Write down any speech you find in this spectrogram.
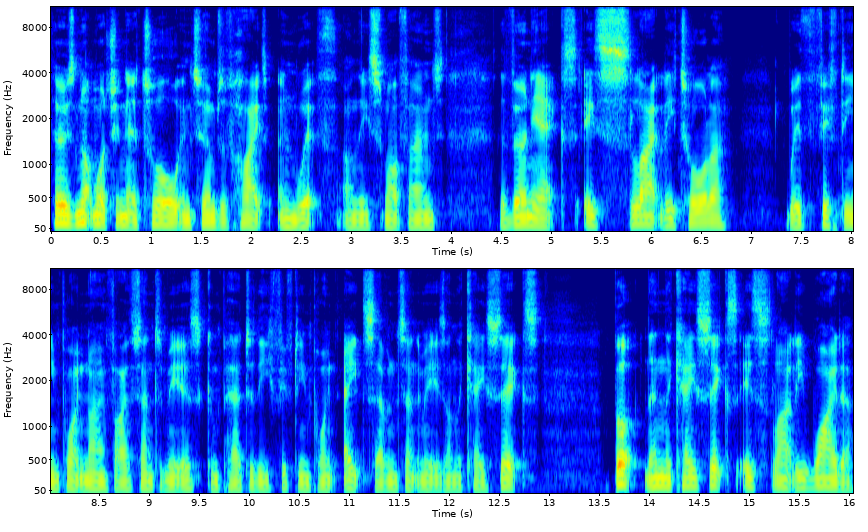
There is not much in it at all in terms of height and width on these smartphones. The Vernee X is slightly taller with 15.95 centimeters compared to the 15.87 centimeters on the K6. But then the K6 is slightly wider,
